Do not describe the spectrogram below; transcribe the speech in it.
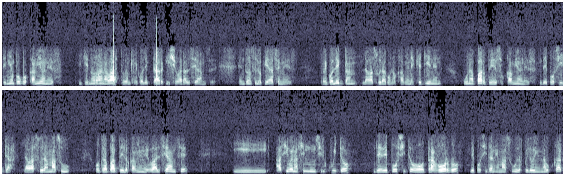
tenían pocos camiones y que no dan abasto en recolectar y llevar al SEAMSE. Entonces lo que hacen es recolectan la basura con los camiones que tienen, una parte de esos camiones deposita la basura en Masú, otra parte de los camiones va al SEAMSE y así van haciendo un circuito de depósito o trasbordo, depositan en Masú después lo vienen a buscar,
